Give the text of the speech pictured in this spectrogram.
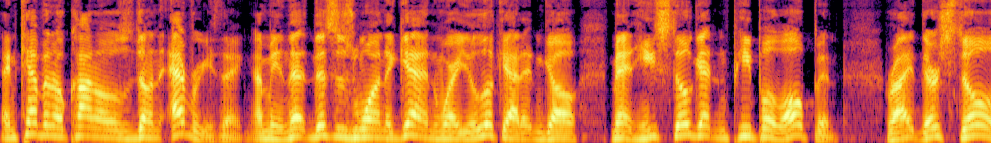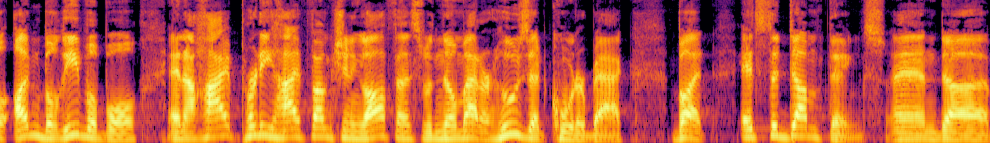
And Kevin O'Connell has done everything. I mean, this is one, again, where you look at it and go, man, he's still getting people open, right? They're still unbelievable and a high, pretty high functioning offense with no matter who's at quarterback. But it's the dumb things. And, uh,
